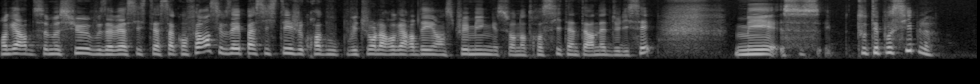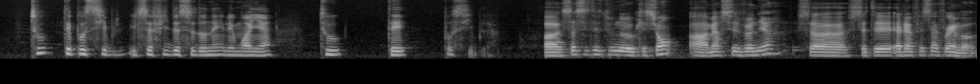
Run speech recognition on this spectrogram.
Regarde ce monsieur, vous avez assisté à sa conférence. Si vous n'avez pas assisté, je crois que vous pouvez toujours la regarder en streaming sur notre site internet du lycée. Mais tout est possible. Tout est possible. Il suffit de se donner les moyens. Tout est possible. Euh, ça, c'était toutes nos questions. Euh, merci de venir. Ça, c'était LFSF Rainbow.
